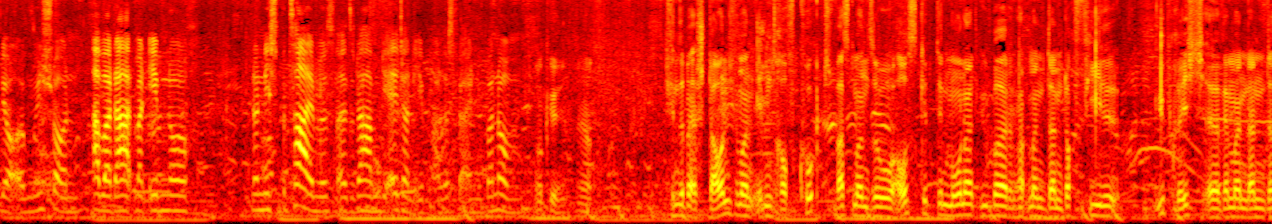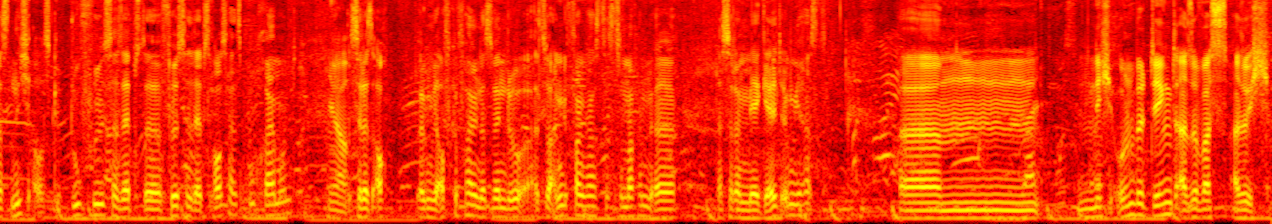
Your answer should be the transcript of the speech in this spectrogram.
Ja, irgendwie schon. Aber da hat man eben noch, noch nichts bezahlen müssen. Also da haben die Eltern eben alles für einen übernommen. Okay, ja. Ich finde es aber erstaunlich, wenn man eben drauf guckt, was man so ausgibt den Monat über, dann hat man dann doch viel übrig, äh, wenn man dann das nicht ausgibt. Du führst ja selbst, äh, führst ja selbst Haushaltsbuch, Raimund. Ja. Ist dir das auch irgendwie aufgefallen, dass wenn du, als du angefangen hast, das zu machen, äh, dass du dann mehr Geld irgendwie hast? Ähm, nicht unbedingt. Also was, also ich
